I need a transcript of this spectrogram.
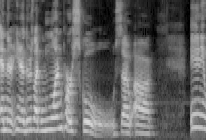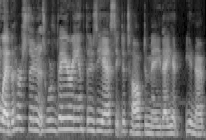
and there you know there's like one per school. So um anyway but her students were very enthusiastic to talk to me. They had you know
